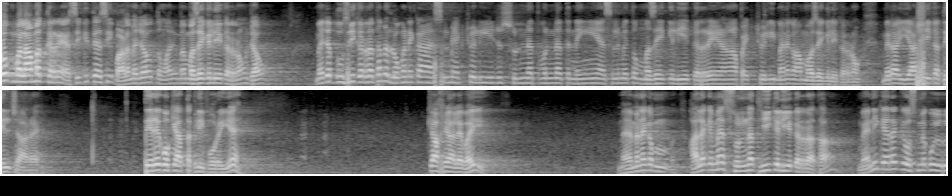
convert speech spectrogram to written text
لوگ ملامت کر رہے ہیں ایسی کی تیسی باڑ میں جاؤ تمہاری میں مزے کے لیے کر رہا ہوں جاؤ میں جب دوسری کر رہا تھا نا لوگوں نے کہا اصل میں ایکچولی یہ جو سنت ونت نہیں ہے اصل میں تو مزے کے لیے کر رہے ہیں آپ ایکچولی میں نے کہا ہاں، مزے کے لیے کر رہا ہوں میرا یاشی کا دل چاہ رہا ہے تیرے کو کیا تکلیف ہو رہی ہے کیا خیال ہے بھائی میں میں نے کہا حالانکہ میں سنت ہی کے لیے کر رہا تھا میں نہیں کہہ رہا کہ اس میں کوئی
